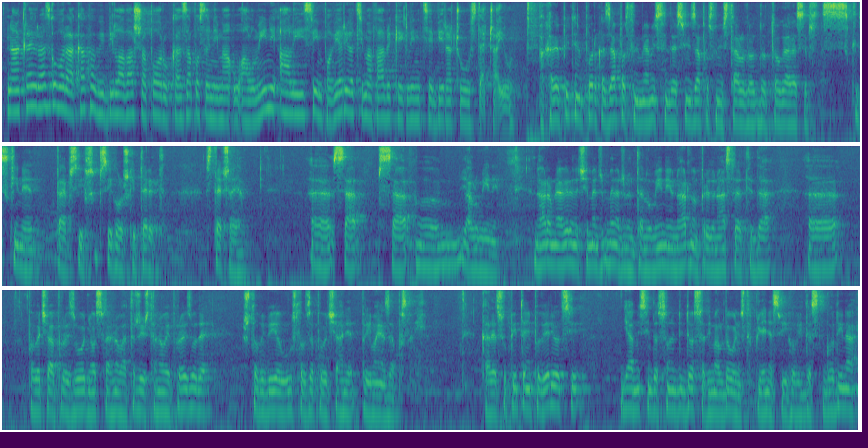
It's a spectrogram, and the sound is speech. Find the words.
Na kraju razgovora kakva bi bila vaša poruka zaposlenima u alumini, ali i svim povjeriocima fabrike glinice Birač u stečaju? Pa kada je pitanje poruka zaposlenim, ja mislim da je svim zaposlenim stalo do, do toga da se skine taj psih, psihološki teret stečaja e, sa, sa e, aluminije. Naravno, ja vjerujem da će menadžment aluminije u narodnom predu nastojati da e, povećava proizvodnju, osvaja nova tržišta, nove proizvode, što bi bio uslov za povećanje primanja zaposlenih. Kada su pitanje povjerioci, ja mislim da su oni do sad imali dovoljno strpljenja svih ovih deset godina.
